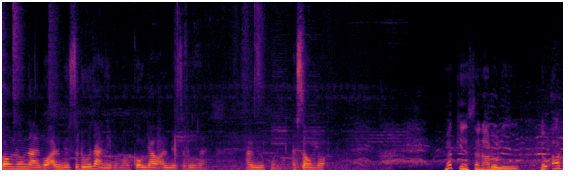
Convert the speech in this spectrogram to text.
ကုံစုံဆိုင်ဗောအဲ့လိုမျိုးစတိုးဆိုင်လေးဗောနော်ကုံကြောက်အဲ့လိုမျိုးစတိုးဆိုင်အဲ့လိုမျိုးဖွင့်အစုံဗောမက်ကင်စန္နာတို့လိုလောက်အားက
